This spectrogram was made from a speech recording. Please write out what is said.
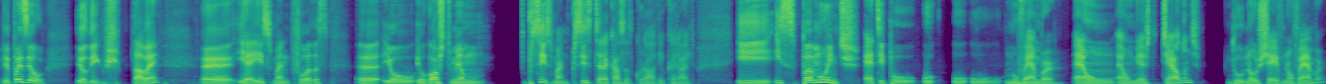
E depois eu, eu digo-vos, está bem? Uh, e é isso, mano. Foda-se. Uh, eu, eu gosto mesmo. Preciso, mano. Preciso ter a casa decorada e o caralho. E isso para muitos é tipo o, o, o November é um, é um mês de challenge do No Shave November.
